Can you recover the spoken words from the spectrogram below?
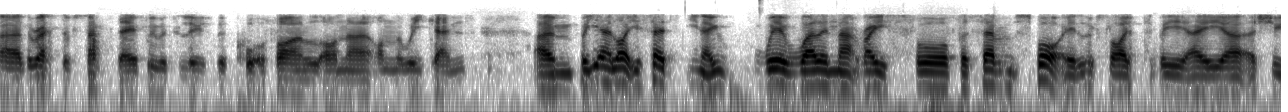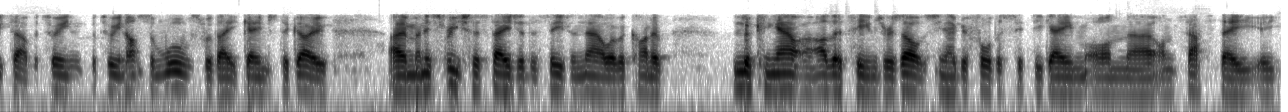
uh, the rest of Saturday if we were to lose the quarter final on uh, on the weekend. Um, but yeah, like you said, you know, we're well in that race for, for seventh spot. It looks like to be a, uh, a shootout between between us and Wolves with eight games to go, um, and it's reached the stage of the season now where we're kind of looking out at other teams' results. You know, before the City game on uh, on Saturday,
